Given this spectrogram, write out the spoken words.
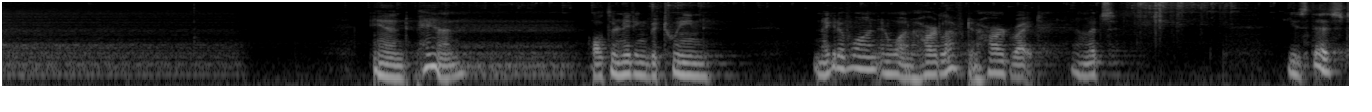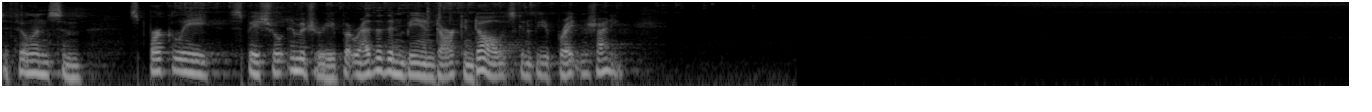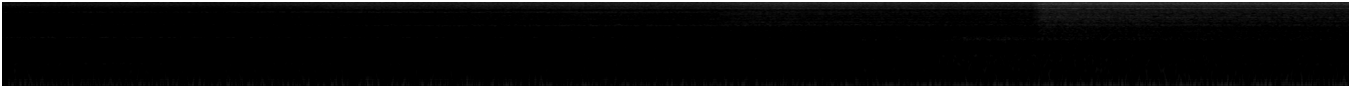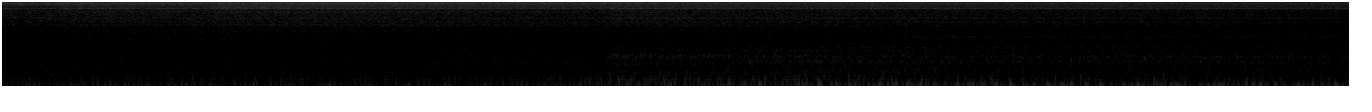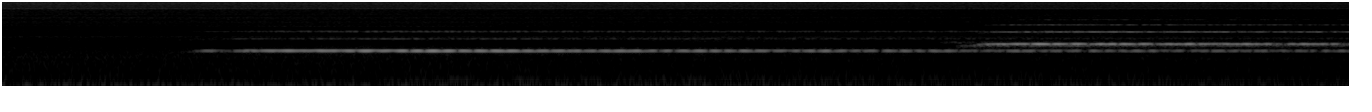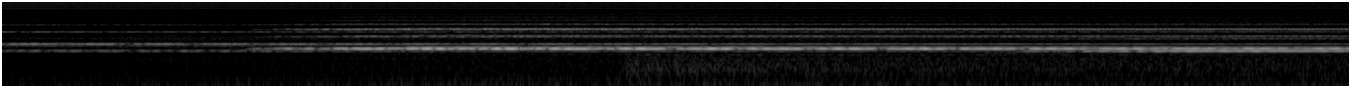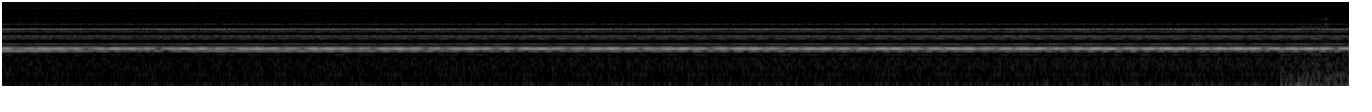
and pan alternating between negative 1 and 1, hard left and hard right. And let's use this to fill in some sparkly spatial imagery, but rather than being dark and dull, it's going to be bright and shiny.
